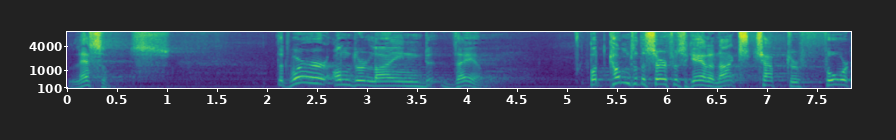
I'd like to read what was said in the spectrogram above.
lessons that were underlined then but come to the surface again in Acts chapter 4,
